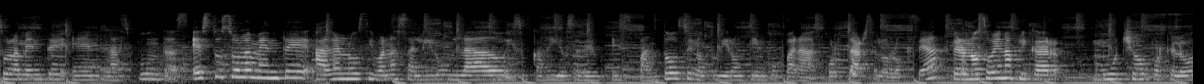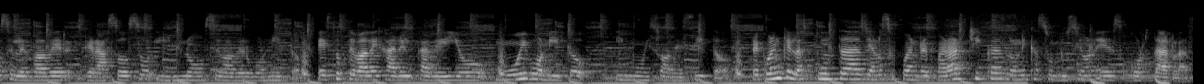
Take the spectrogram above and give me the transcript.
solamente en las puntas. Esto solamente háganlo si van a salir un lado y su cabello se ve espantoso y no tuvieron tiempo para cortárselo o lo que sea. Pero no se vayan a aplicar mucho porque luego se les va a ver grasoso y no se va a ver bonito. Esto te va a dejar el cabello muy bonito y muy suavecito. Recuerden que las puntas ya no se pueden reparar, chicas, la única solución es cortarlas.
